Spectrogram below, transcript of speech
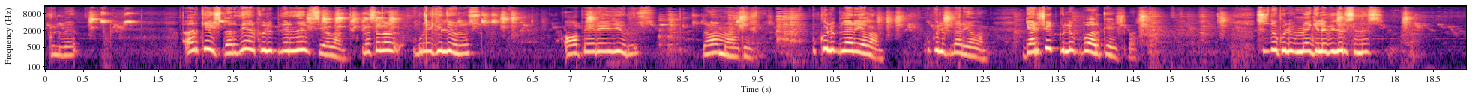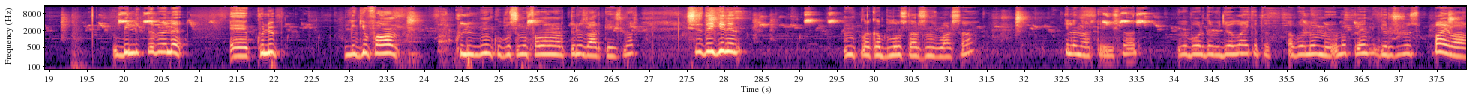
Kulübe Arkadaşlar diğer kulüplerin hepsi yalan. Mesela buraya geliyoruz. APR ediyoruz. Tamam mı arkadaşlar? Bu kulüpler yalan. Bu kulüpler yalan. Gerçek kulüp bu arkadaşlar. Siz de kulübüme gelebilirsiniz. Birlikte böyle e, kulüp ligi falan kulübün kupasını falan arttırırız arkadaşlar. Siz de gelin mutlaka Brawl Stars'ınız varsa gelin arkadaşlar. Ve bu arada video like atıp abone olmayı unutmayın. Görüşürüz. Bay bay.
